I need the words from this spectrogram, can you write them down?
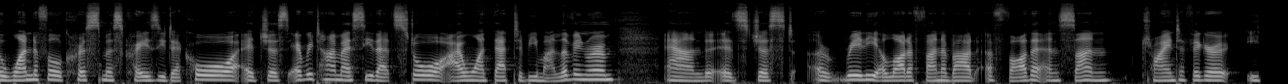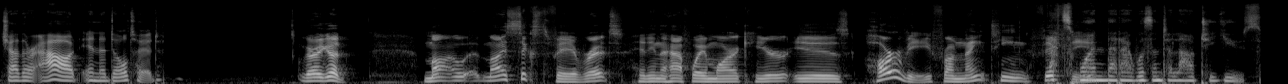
the wonderful Christmas crazy decor. It just every time I see that store, I want that to be my living room. And it's just a really a lot of fun about a father and son trying to figure each other out in adulthood. Very good. My my sixth favorite, hitting the halfway mark here, is Harvey from 1950. That's one that I wasn't allowed to use.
